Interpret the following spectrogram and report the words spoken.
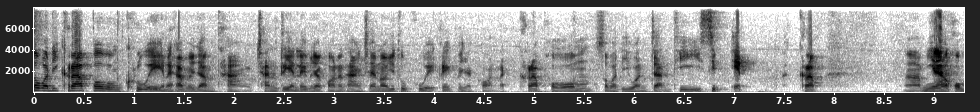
สวัสดีครับพบผมครูเอกนะครับประจำทางชั้นเรียนเลขพยากรณ์และทางช่องยูทูบครูเอกเลขพยากรณ์นะครับผมสวัสดีวันจันทร์ที่ 11นะครับมีนาคม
